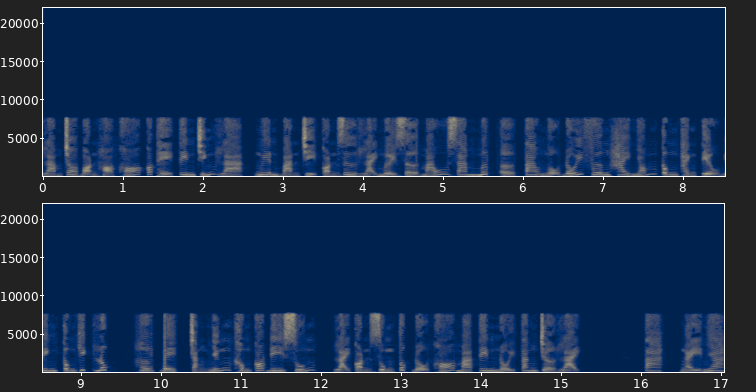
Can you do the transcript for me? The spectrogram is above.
làm cho bọn họ khó có thể tin chính là, nguyên bản chỉ còn dư lại 10 giờ máu giam mứt ở tao ngộ đối phương hai nhóm công thành tiểu binh công kích lúc, hơi bê, chẳng những không có đi xuống, lại còn dùng tốc độ khó mà tin nổi tăng trở lại. Ta, ngày nha,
